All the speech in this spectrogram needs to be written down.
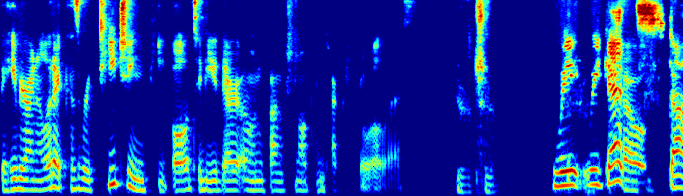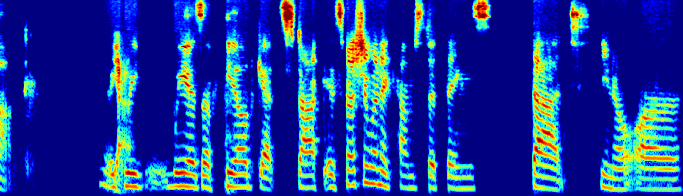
behavior analytic because we're teaching people to be their own functional contextualists. Gotcha. we we get So- stuck. Like Yeah. we we as a field get stuck, especially when it comes to things that you know are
